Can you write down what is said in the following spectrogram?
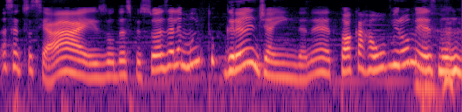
nas redes sociais ou das pessoas, ela é muito grande ainda, né? Toca Raul virou mesmo um,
